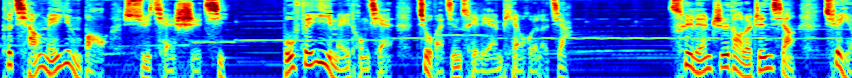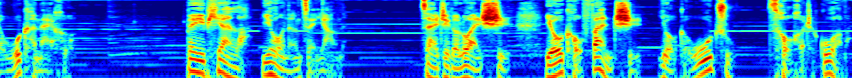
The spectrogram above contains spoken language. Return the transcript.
他强媒硬保，虚钱实气，不费一枚铜钱就把金翠莲骗回了家。翠莲知道了真相，却也无可奈何。被骗了又能怎样呢？在这个乱世，有口饭吃，有个屋住，凑合着过吧。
